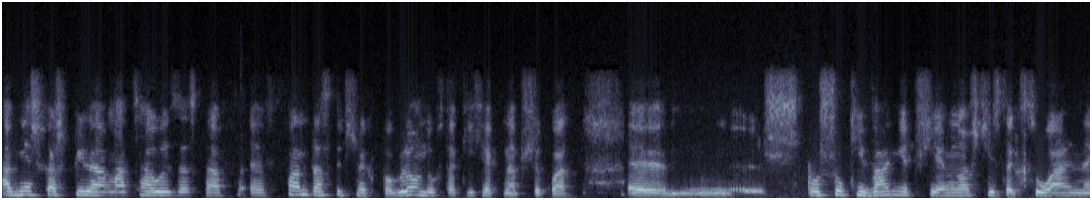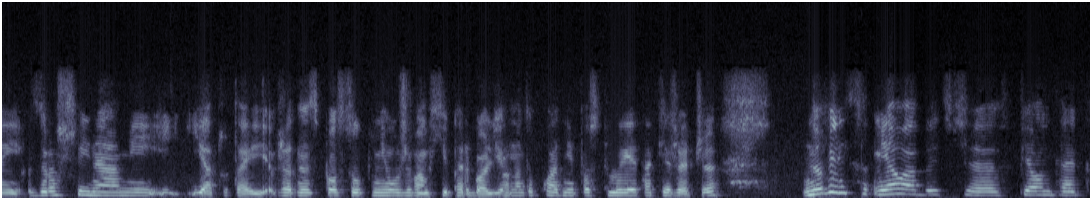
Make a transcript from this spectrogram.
Agnieszka Szpila ma cały zestaw e, fantastycznych poglądów, takich jak na przykład e, poszukiwanie przyjemności seksualnej z roślinami ja tutaj w żaden sposób nie używam hiperboli, ona dokładnie postuluje takie rzeczy. No więc miała być e, w piątek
